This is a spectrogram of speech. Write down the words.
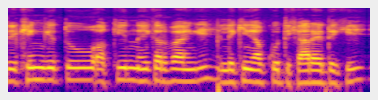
देखेंगे तो यकीन नहीं कर पाएँगे, लेकिन आपको दिखा रहे देखिए।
